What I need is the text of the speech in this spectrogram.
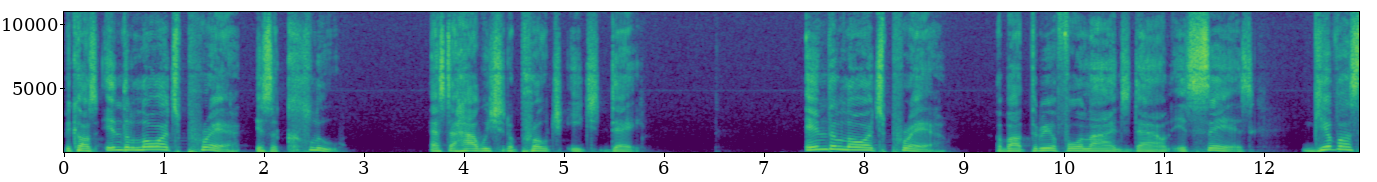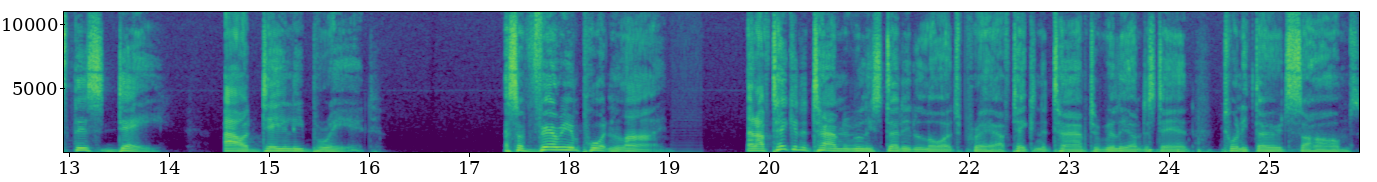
Because in the Lord's Prayer is a clue as to how we should approach each day. In the Lord's Prayer, about three or four lines down, it says, Give us this day our daily bread. That's a very important line. And I've taken the time to really study the Lord's Prayer. I've taken the time to really understand 23rd Psalms,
